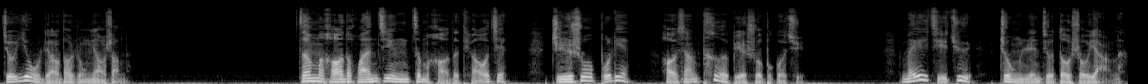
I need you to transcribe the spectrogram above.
就又聊到荣耀上了。这么好的环境，这么好的条件，只说不练，好像特别说不过去。没几句，众人就都手痒了。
